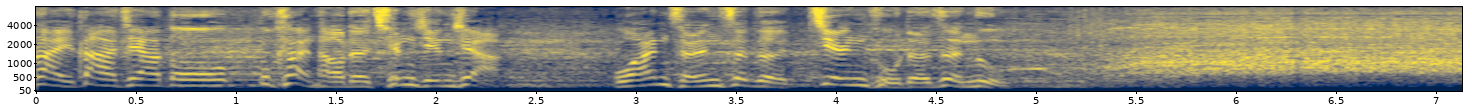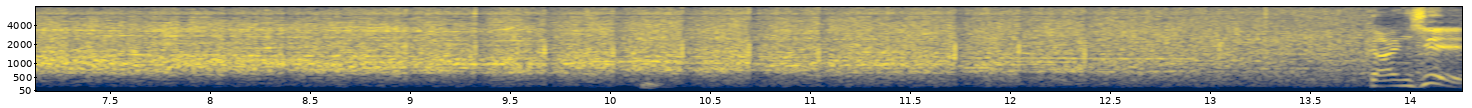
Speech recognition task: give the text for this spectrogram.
在大家都不看好的情形下，完成这个艰苦的任务。感谢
